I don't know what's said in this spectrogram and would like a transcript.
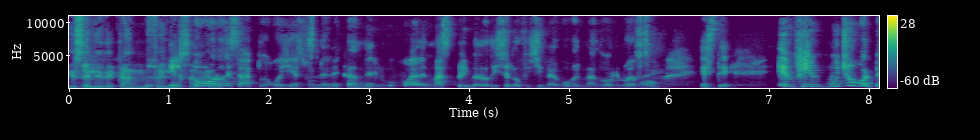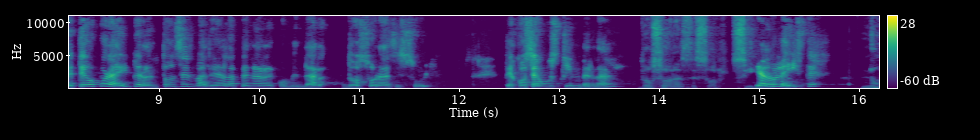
es el edecán Félix. El toro, exacto. Oye, es un edecán de lujo. Además, primero dice la oficina del gobernador, luego, este, en fin, mucho golpeteo por ahí, pero entonces valdría la pena recomendar Dos Horas de Sol, de José Agustín, ¿verdad? Dos Horas de Sol, sí. ¿Ya lo leíste? No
